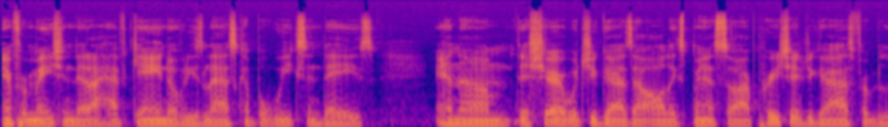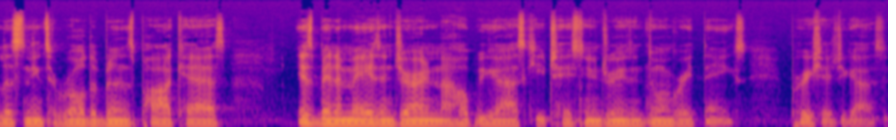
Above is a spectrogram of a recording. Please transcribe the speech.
information that I have gained over these last couple weeks and days and um, to share with you guys our all experience. So I appreciate you guys for listening to Road to Billions podcast. It's been an amazing journey, and I hope you guys keep chasing your dreams and doing great things. Appreciate you guys.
